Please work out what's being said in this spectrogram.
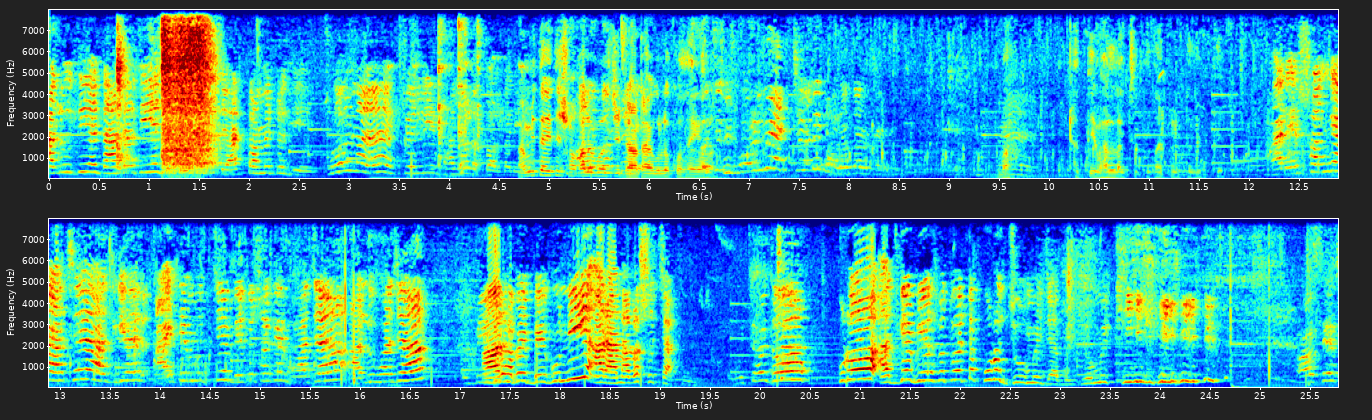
আলু দিয়ে ডাঁটা দিয়ে আর টমেটো দিয়ে। ঝোল না অ্যাকচুয়ালি ভালো তরকারি। আমি তাই তো সকালে বলছি ডাঁটাগুলো কোথায় গেল? বাহ সত্যি ভালো লাগছে তো তরকারিটা দেখতে। আর এর সঙ্গে আছে আজকের আইটেম হচ্ছে বেতো শাকের ভাজা আলু ভাজা আর হবে বেগুনি আর আনারসের চাটনি। তো পুরো আজকে বৃহস্পতিবারটা পুরো জমে যাবে জমে কি? আর শেষ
